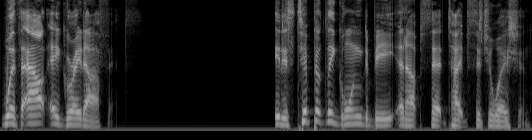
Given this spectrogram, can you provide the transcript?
without a great offense. It is typically going to be an upset type situation.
